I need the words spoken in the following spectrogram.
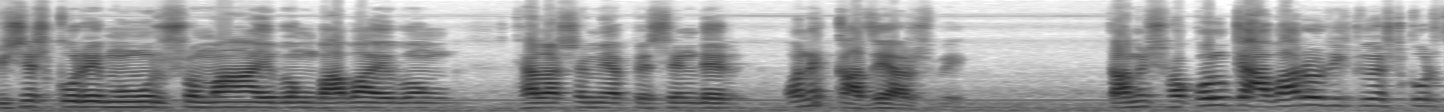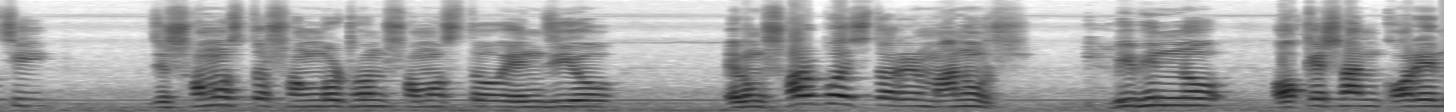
বিশেষ করে মুমূর্ষ মা এবং বাবা এবং থ্যালাসেমিয়া পেশেন্টের অনেক কাজে আসবে। তা আমি সকলকে আবারও রিকোয়েস্ট করছি যে সমস্ত সংগঠন, সমস্ত এনজিও এবং সর্বস্তরের মানুষ বিভিন্ন অকেশান করেন।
